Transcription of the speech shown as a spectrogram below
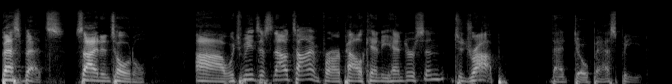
Best bets, side and total. Uh, which means it's now time for our pal Kenny Henderson to drop that dope ass beat.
